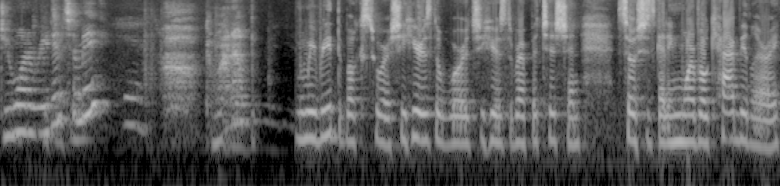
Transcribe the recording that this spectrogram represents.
Do you want to read it to me? Come on up. When we read the books to her, she hears the words, she hears the repetition, so she's getting more vocabulary.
